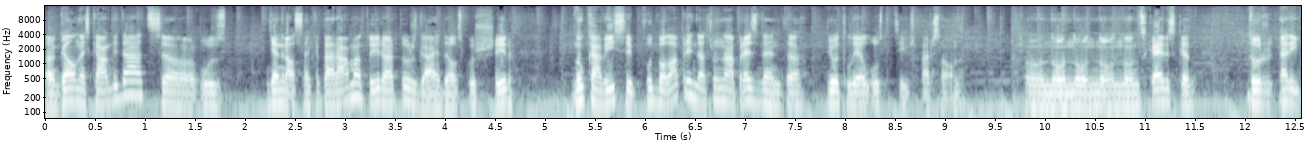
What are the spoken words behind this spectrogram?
galvenais kandidāts uh, uz ģenerālsekretāra amatu ir Artūrs Gaidels, kurš ir nu, kā visi futbola aprindās runā, prezidenta ļoti liela uzticības persona. Un, un, un, un, un skaidrs, ka tur arī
